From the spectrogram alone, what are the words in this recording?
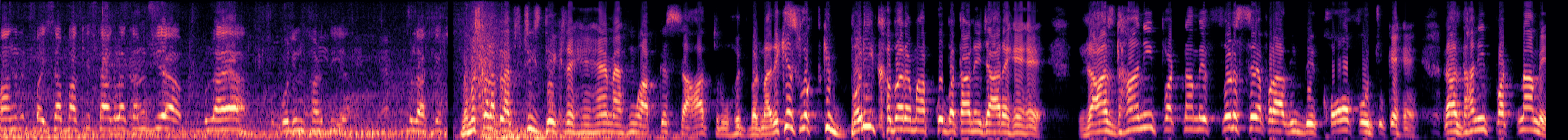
मांगने पैसा बाकी था, अगला कन गया बुलाया गोली मार दिया, बुला के। नमस्कार, आप लाइव देख रहे हैं, मैं हूँ आपके साथ रोहित वर्मा। देखिए, इस वक्त की बड़ी खबर हम आपको बताने जा रहे हैं। राजधानी पटना में फिर से अपराधी बेखौफ हो चुके हैं। राजधानी पटना में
